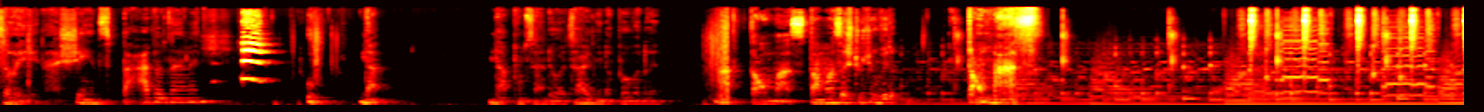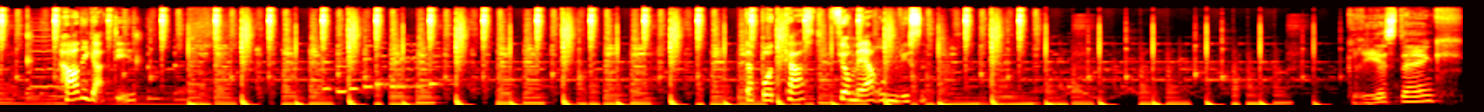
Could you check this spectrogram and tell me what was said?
Soll ich ein schönes Badel nehmen? Uh, na. Na, da jetzt Algen in der Pulver drin? Na, Thomas, Thomas, hast du schon wieder... Thomas! Hardy Gatti. Der Podcast für mehr Unwissen. Grüß denk.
